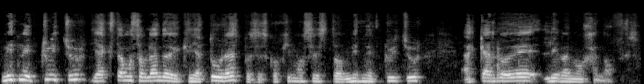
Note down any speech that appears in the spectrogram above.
Midnight Creature, ya que estamos hablando de criaturas, pues escogimos esto, Midnight Creature, a cargo de Lebanon Hanover.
